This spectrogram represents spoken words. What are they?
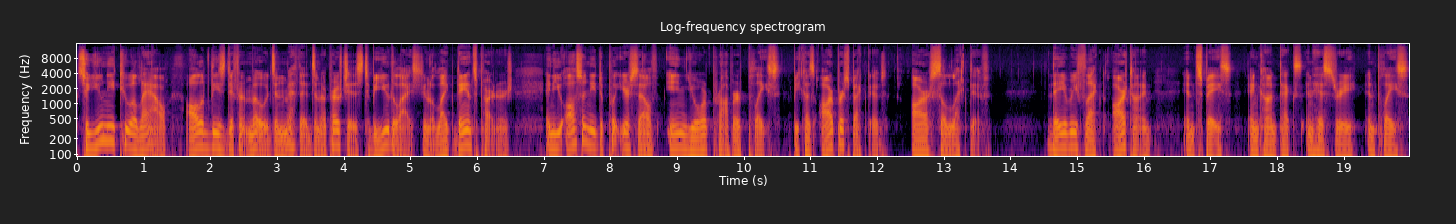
So you need to allow all of these different modes and methods and approaches to be utilized, you know, like dance partners. And you also need to put yourself in your proper place because our perspectives are selective. They reflect our time and space and context and history and place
